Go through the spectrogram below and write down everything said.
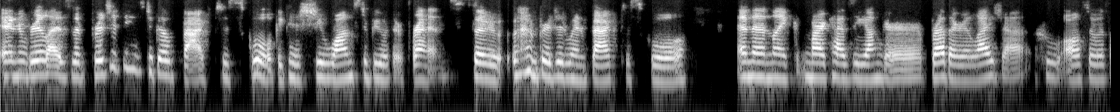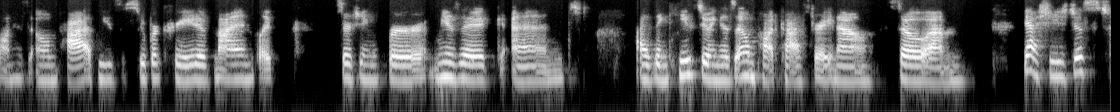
and realized that Bridget needs to go back to school because she wants to be with her friends. So Bridget went back to school. And then, like, Marc has a younger brother, Elijah, who also is on his own path. He's a super creative mind, like, searching for music. And I think he's doing his own podcast right now. So, um, yeah, she's just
